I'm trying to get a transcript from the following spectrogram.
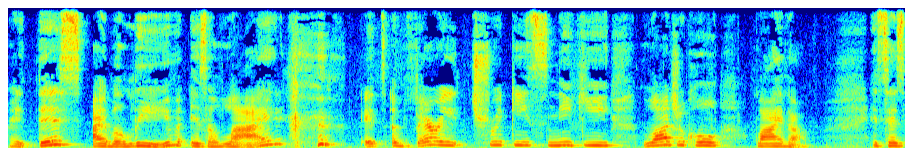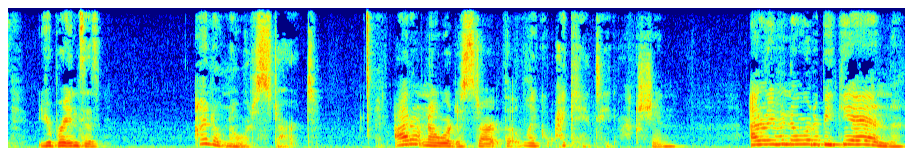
Right? This, I believe, is a lie. it's a very tricky, sneaky, logical lie, though. It says, your brain says, I don't know where to start. I don't know where to start that like I can't take action. I don't even know where to begin.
